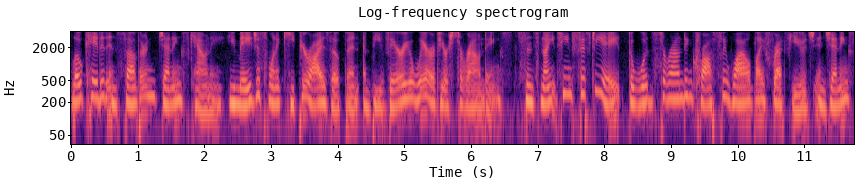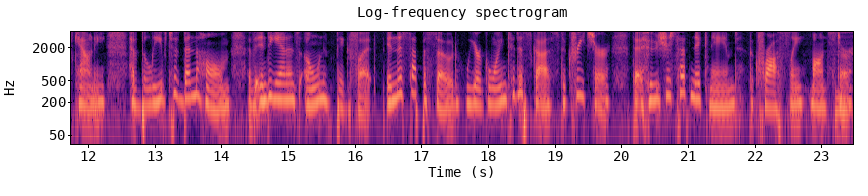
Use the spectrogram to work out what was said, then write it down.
located in southern Jennings County, you may just want to keep your eyes open and be very aware of your surroundings. Since 1958, the woods surrounding Crosley Wildlife Refuge in Jennings County have believed to have been the home of Indiana's own Bigfoot. In this episode, we are going to discuss the creature that Hoosiers have nicknamed the Crosley Monster.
